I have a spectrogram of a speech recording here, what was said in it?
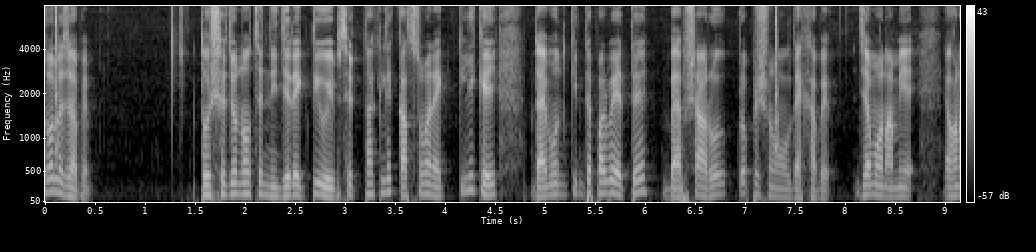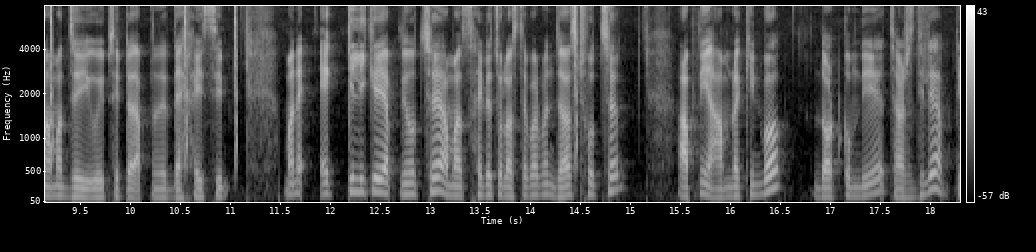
চলে যাবে। তো সেজন্য হচ্ছে নিজের একটি ওয়েবসাইট থাকলে কাস্টমার এক ক্লিকেই ডায়মন্ড কিনতে পারবে, এতে ব্যবসা আরও প্রফেশনাল দেখাবে। যেমন আমি এখন আমার যে ওয়েবসাইটটা আপনাদের দেখাইছি মানে এক ক্লিকেই আপনি হচ্ছে আমার সাইটে চলে আসতে পারবেন। জাস্ট হচ্ছে আপনি আমরা কিনবো. ডট কম দিয়ে চার্জ দিলে আপনি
